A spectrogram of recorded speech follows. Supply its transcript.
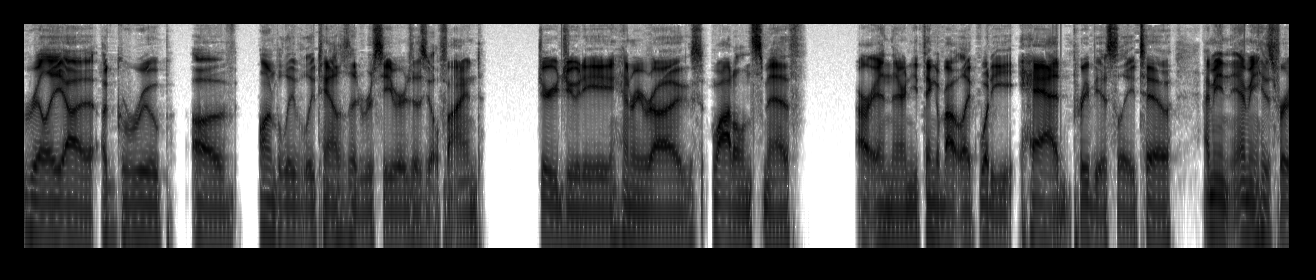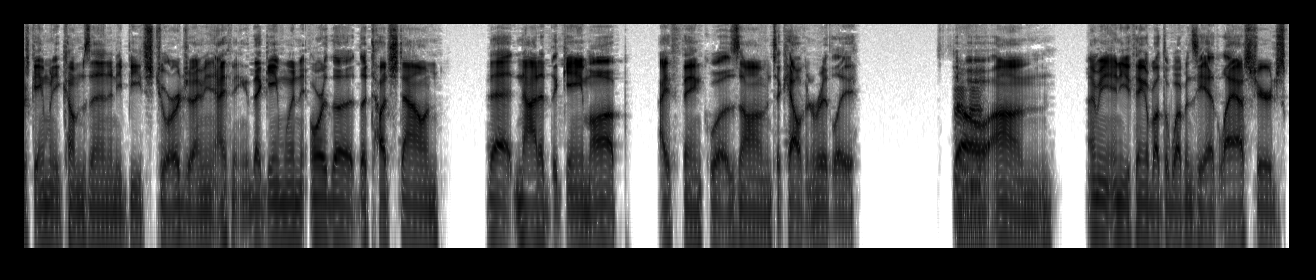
really a, a group of unbelievably talented receivers as you'll find. Jerry Jeudy, Henry Ruggs, Waddle and Smith. are in there, and you think about like what he had previously too. I mean, I mean, his first game when he comes in and he beats Georgia. I mean, I think that game win or the the touchdown that knotted the game up, I think was um to Calvin Ridley. So mm-hmm. um, I mean, and you think about the weapons he had last year, just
